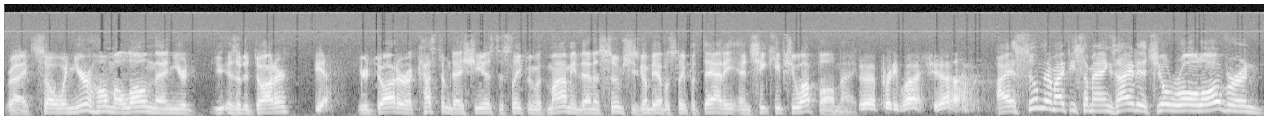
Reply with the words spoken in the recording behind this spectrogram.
Right. So when you're home alone, then you're you, is it a daughter? Yes. Your daughter, accustomed as she is to sleeping with mommy, then assumes she's going to be able to sleep with daddy, and she keeps you up all night. Uh, pretty much, yeah. I assume there might be some anxiety that you'll roll over and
